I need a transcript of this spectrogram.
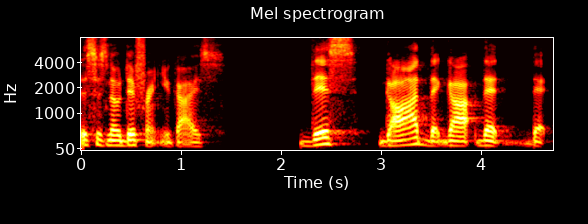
This is no different, you guys. This God that God that that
